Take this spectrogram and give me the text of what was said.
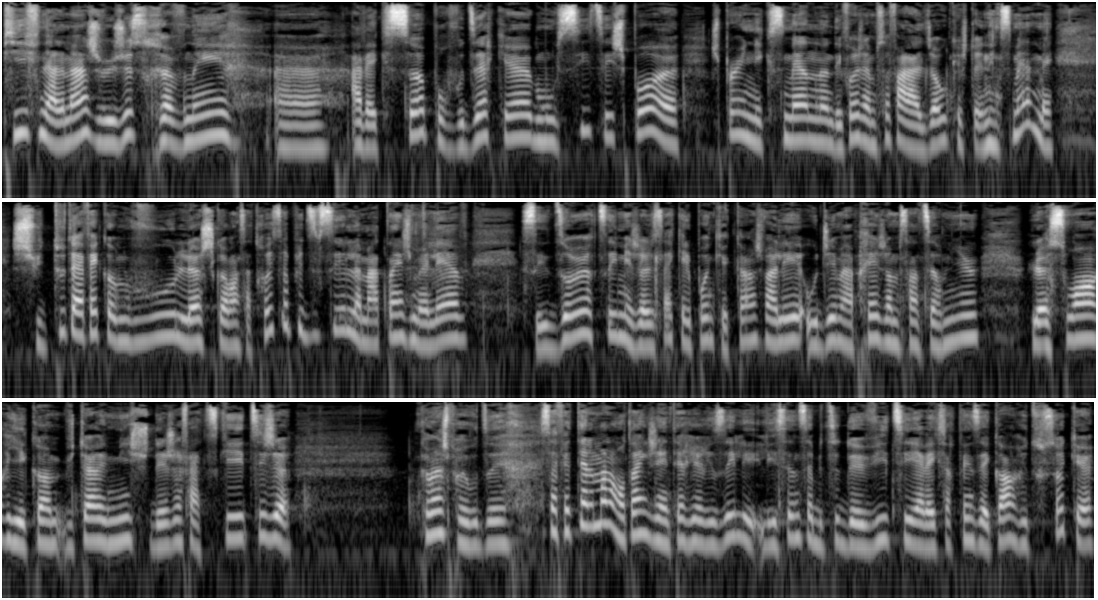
puis finalement, je veux juste revenir euh, avec ça pour vous dire que moi aussi, tu sais, je suis pas, euh, je suis pas une X-Men. Des fois, j'aime ça faire la joke que je suis une X-Men, mais je suis tout à fait comme vous. Là, je commence à trouver ça plus difficile. Le matin, je me lève, c'est dur, tu sais, mais je le sais à quel point que quand je vais aller au gym après, je vais me sentir mieux. Le soir, il est comme 8h30, je suis déjà fatiguée. Tu sais, je comment je pourrais vous dire? Ça fait tellement longtemps que j'ai intériorisé les, les saines habitudes de vie, tu sais, avec certains écarts et tout ça, que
